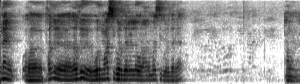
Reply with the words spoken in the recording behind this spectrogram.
அண்ணா அஹ், பது அதாவது ஒரு மாதத்துக்கு ஒரு தடவை இல்லை ஒரு ஆறு மாதத்துக்கு ஒரு தடவை? ஆமாண்ணா.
